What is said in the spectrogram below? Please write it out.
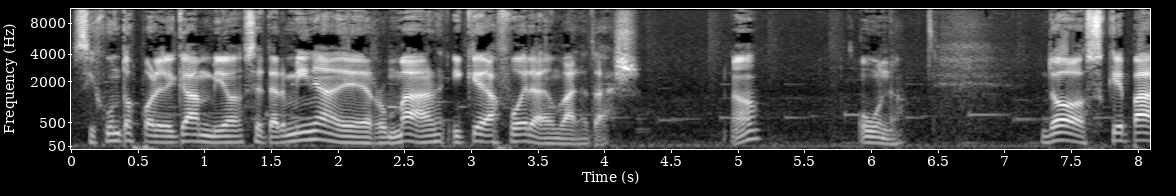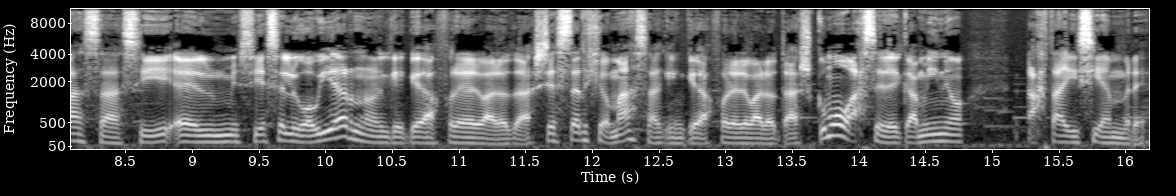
si Juntos por el Cambio se termina de derrumbar y queda fuera de un balotaje? ¿no? Uno. Dos, ¿qué pasa si, el, si es el gobierno el que queda fuera del balotaje? Si es Sergio Massa quien queda fuera del balotaje. ¿Cómo va a ser el camino hasta diciembre?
